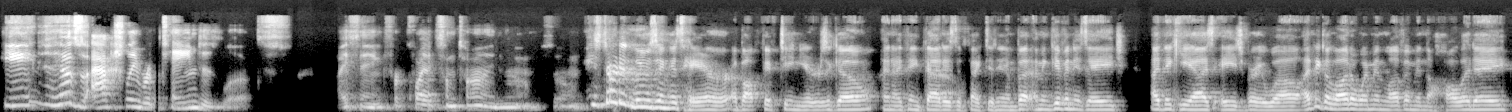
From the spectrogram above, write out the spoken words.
he has actually retained his looks, I think, for quite some time now. So he started losing his hair about 15 years ago, and I think that has affected him. But I mean, given his age, I think he has aged very well. I think a lot of women love him in the Holiday,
